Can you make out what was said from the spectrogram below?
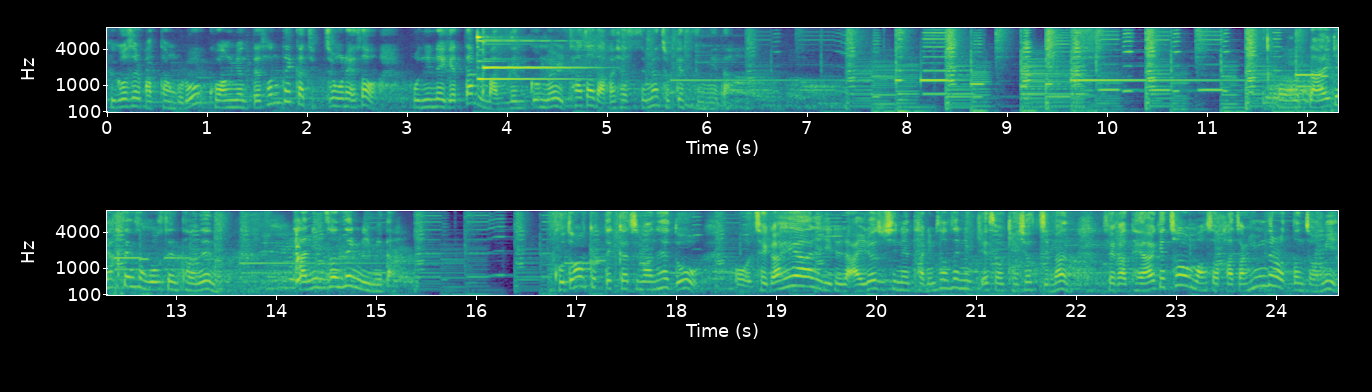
그것을 바탕으로 고학년 때 선택과 집중을 해서 본인에게 딱 맞는 꿈을 찾아 나가셨으면 좋겠습니다. 어, 나에게 학생정보센터는 담임 선생님이다. 고등학교 때까지만 해도 어, 제가 해야 할 일을 알려주시는 담임 선생님께서 계셨지만 제가 대학에 처음 와서 가장 힘들었던 점이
